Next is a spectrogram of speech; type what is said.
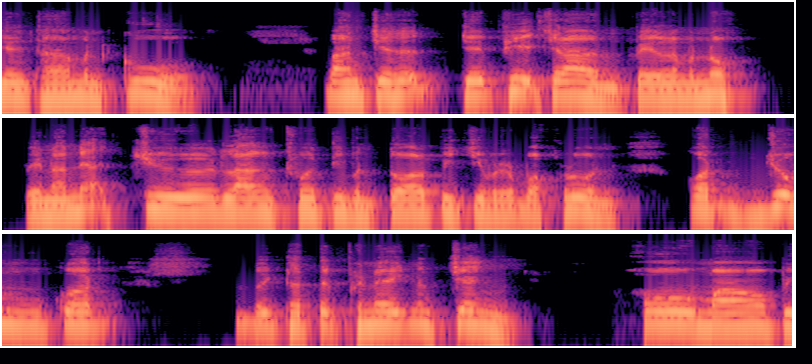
យើងថាមិនគួរបានជាជាភាកច្រើនពេលមនុស្សពេលណាអ្នកជឿឡើងធ្វើទីបន្ទាល់ពីជីវិតរបស់ខ្លួនគាត់យំគាត់ដូចថាទឹកភ្នែកនឹងចេញហូរមកពី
